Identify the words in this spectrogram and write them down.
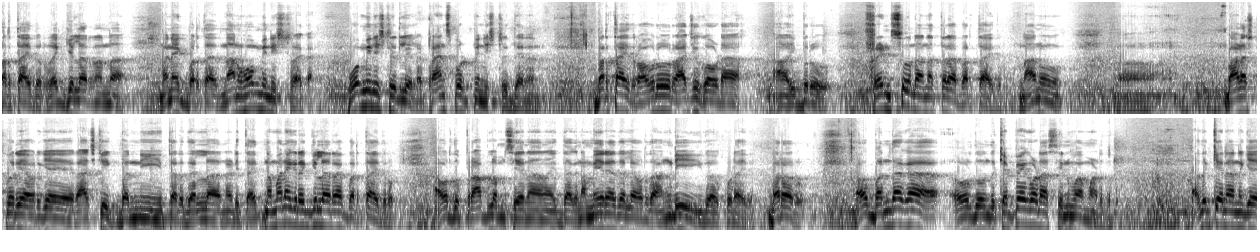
ಬರ್ತಾ ಇದ್ರು. ರೆಗ್ಯುಲರ್ ನನ್ನ ಮನೆಗೆ ಬರ್ತಾ ಇದ್ರು. ನಾನು ಹೋಮ್ ಮಿನಿಸ್ಟರ್ ಆಗ. ಹೋಮ್ ಮಿನಿಸ್ಟರ್ ಇರಲಿಲ್ಲ ಟ್ರಾನ್ಸ್ಪೋರ್ಟ್ ಮಿನಿಸ್ಟರ್ ಇದ್ದೆ ನಾನು. ಬರ್ತಾ ಇದ್ರು. ಅವರು ರಾಜುಗೌಡ ಇಬ್ಬರು ಫ್ರೆಂಡ್ಸು ನನ್ನ ಹತ್ರ ಬರ್ತಾ ಇದ್ರು. ನಾನು ಭಾಳಷ್ಟು ಬರೀ ಅವ್ರಿಗೆ ರಾಜಕೀಯಕ್ಕೆ ಬನ್ನಿ, ಈ ಥರದ್ದೆಲ್ಲ ನಡೀತಾ ಇತ್ತು. ನಮ್ಮ ಮನೆಗೆ ರೆಗ್ಯುಲರ್ ಆಗಿ ಬರ್ತಾ ಇದ್ರು. ಅವ್ರದ್ದು ಪ್ರಾಬ್ಲಮ್ಸ್ ಏನೋ ಇದ್ದಾಗ, ನಮ್ಮ ಏರಿಯಾದಲ್ಲಿ ಅವ್ರದ್ದು ಅಂಗಡಿ ಇದು ಕೂಡ ಇದೆ, ಬರೋರು. ಅವ್ರು ಬಂದಾಗ ಅವ್ರದ್ದು ಒಂದು ಕೆಂಪೇಗೌಡ ಸಿನಿಮಾ ಮಾಡಿದ್ರು. ಅದಕ್ಕೆ ನನಗೆ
